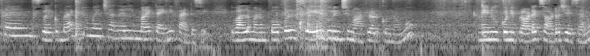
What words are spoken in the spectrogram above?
friends welcome back to my channel my tiny fantasy ఇవాళ మనం పర్పుల్ సేల్ గురించి మాట్లాడుకుందాము. నేను కొన్ని ప్రోడక్ట్స్ ఆర్డర్ చేశాను.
